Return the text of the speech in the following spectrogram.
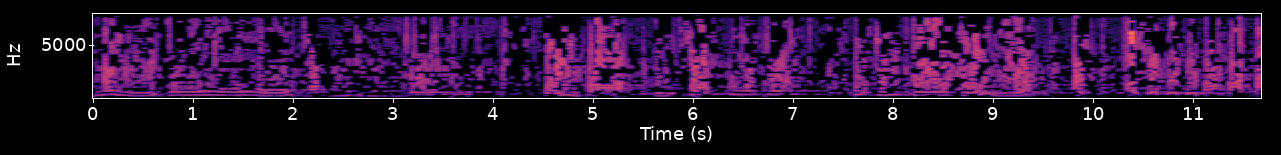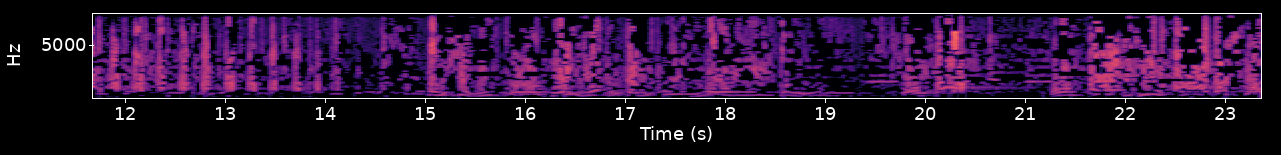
nâng phu thật vậy mà tự dám đua chém tự chỉ cơ sở nghĩa tự dụng cờ với nghĩa tâm quyền ngôi con ta con ta thiên hạ đã sợ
